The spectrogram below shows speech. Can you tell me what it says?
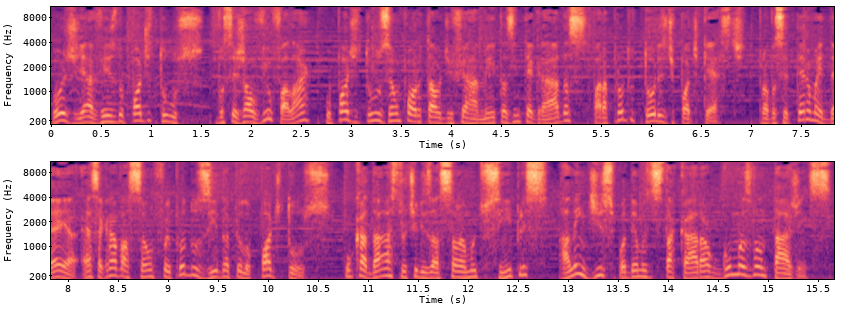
Hoje é a vez do PodTools. Você já ouviu falar? O PodTools é um portal de ferramentas integradas para produtores de podcast. Para você ter uma ideia, essa gravação foi produzida pelo PodTools. O cadastro e utilização é muito simples. Além disso, podemos destacar algumas vantagens.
